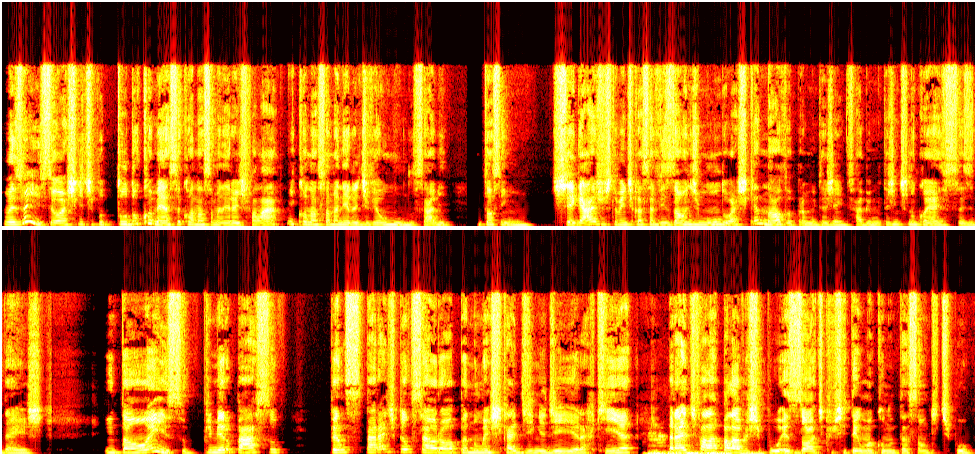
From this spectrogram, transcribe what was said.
Mas é isso, eu acho que, tipo, tudo começa com a nossa maneira de falar e com a nossa maneira de ver o mundo, sabe? Então, assim, chegar justamente com essa visão de mundo, eu acho que é nova para muita gente, sabe? Muita gente não conhece essas ideias. Então, é isso. Primeiro passo, parar de pensar a Europa numa escadinha de hierarquia, parar de falar palavras, tipo, exóticos que tem uma conotação que, tipo,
